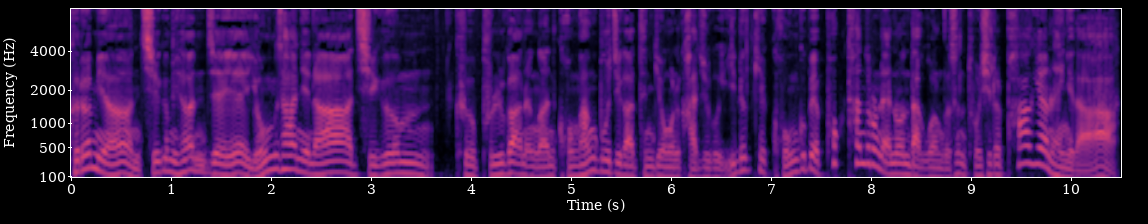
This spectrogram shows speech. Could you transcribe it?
그러면 지금 현재의 용산이나 지금 그 불가능한 공항 부지 같은 경우를 가지고 이렇게 공급의 폭탄으로 내놓는다고 하는 것은 도시를 파괴하는 행위다.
